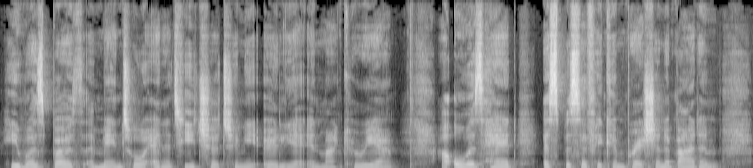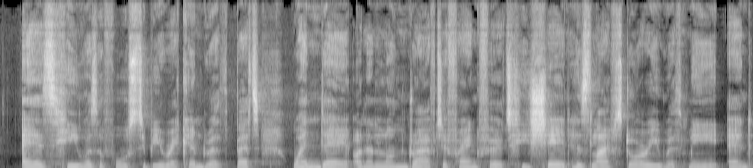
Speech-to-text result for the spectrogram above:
he was both a mentor and a teacher to me earlier in my career. I always had a specific impression about him, as he was a force to be reckoned with. But one day on a long drive to Frankfurt, he shared his life story with me, and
